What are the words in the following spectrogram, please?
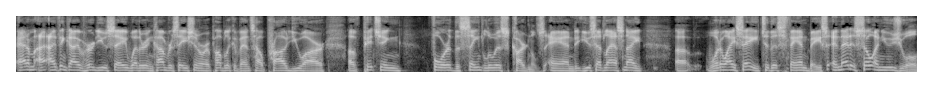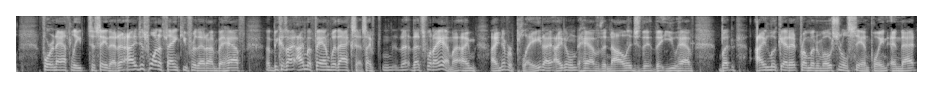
Adam, I think I've heard you say, whether in conversation or at public events, how proud you are of pitching for the St. Louis Cardinals. And you said last night, uh, what do I say to this fan base? And that is so unusual for an athlete to say that. And I just want to thank you for that on behalf, uh, because I, am a fan with access. I've, that's what I am. I, am I never played. I, I, don't have the knowledge that, that you have, but I look at it from an emotional standpoint, and that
